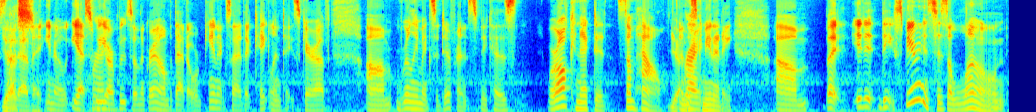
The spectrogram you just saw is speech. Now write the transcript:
Yes. of it. You know, yes, Right. we are boots on the ground, but that organic side that Caitlin takes care of um, really makes a difference because we're all connected somehow Yeah. in this community. Um, but it, it the experiences alone, Oh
